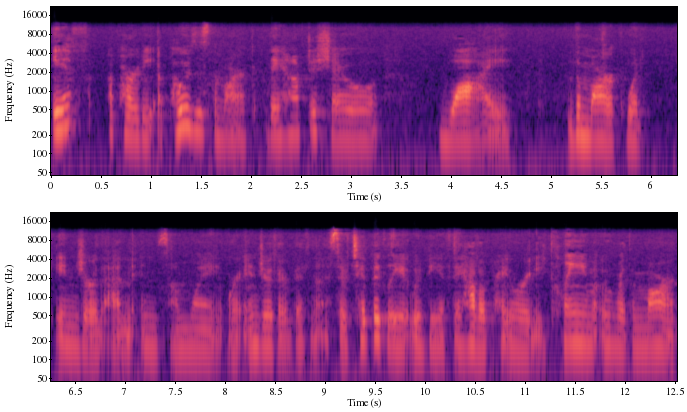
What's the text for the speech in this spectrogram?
If a party opposes the mark, they have to show why the mark would injure them in some way or injure their business. So typically it would be if they have a priority claim over the mark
